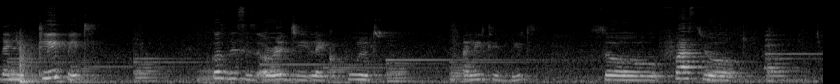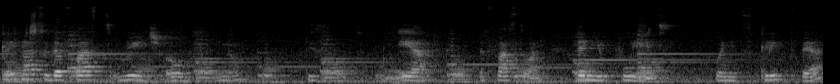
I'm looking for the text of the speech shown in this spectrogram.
Then you clip it because this is already like pulled a little bit. So first you clip it to the first ridge of you know this part, Yeah. the first one. Then you pull it when it's clipped there.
